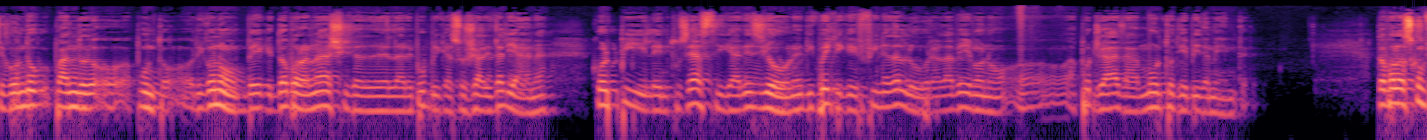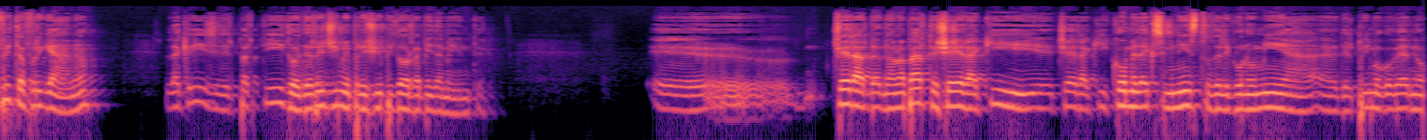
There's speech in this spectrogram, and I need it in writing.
secondo quando appunto riconobbe che dopo la nascita della Repubblica Sociale Italiana colpì l'entusiastica adesione di quelli che fino ad allora l'avevano eh, appoggiata molto tiepidamente. Dopo la sconfitta africana, la crisi del partito e del regime precipitò rapidamente. C'era, da una parte c'era chi, c'era chi, come l'ex ministro dell'economia eh, del primo governo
